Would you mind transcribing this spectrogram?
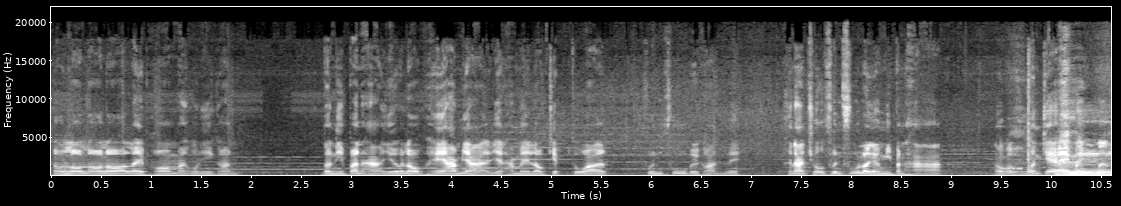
เราเราเราเราอะไรพร้อมมากกว่านี้ก่อน ตอนนี้ปัญหาเยอะเราพยายามอย่าอย่าทำอะไรเราเก็บตัวฟื้นฟูไปก่อนเลย ขนาดช่วงฟื้นฟูเรายังมีปัญหา เราก็ควรแก้ไขไม่มึงมึง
